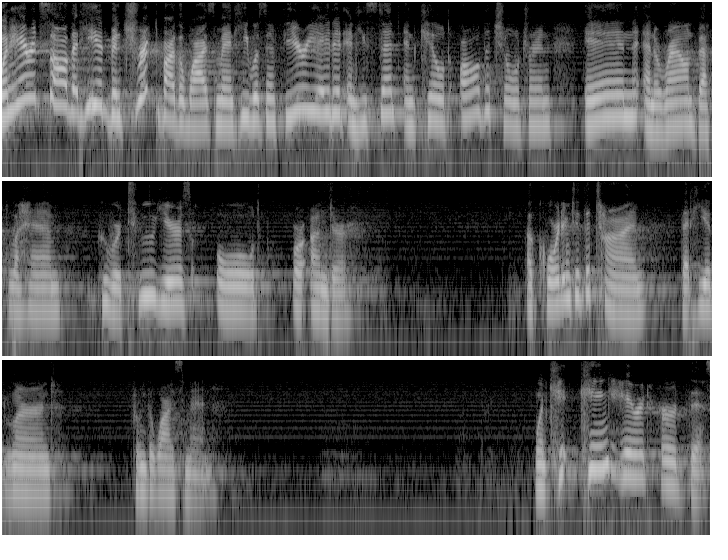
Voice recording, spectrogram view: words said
when Herod saw that he had been tricked by the wise men, he was infuriated and he sent and killed all the children in and around Bethlehem who were two years old or under, according to the time that he had learned from the wise men. When King Herod heard this,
